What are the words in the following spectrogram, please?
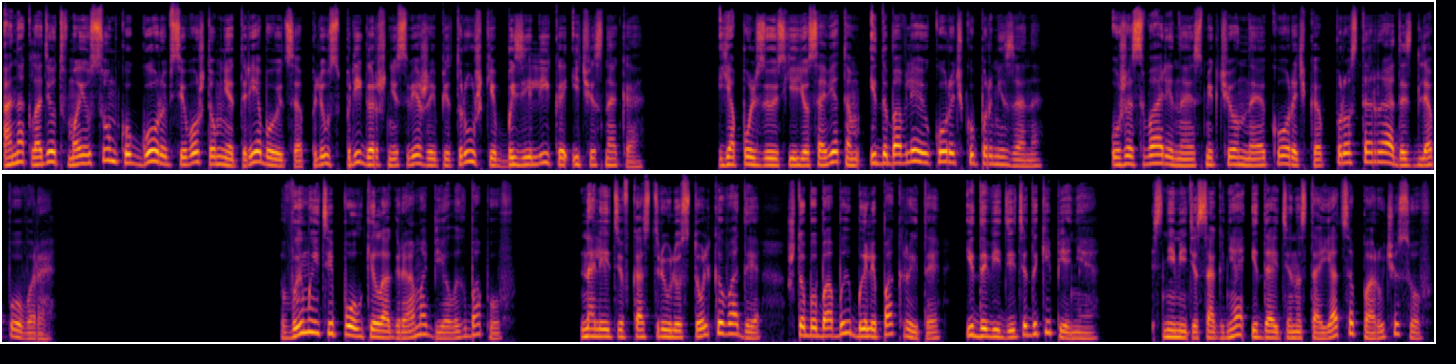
она кладет в мою сумку горы всего, что мне требуется, плюс пригоршни свежей петрушки, базилика и чеснока. Я пользуюсь ее советом и добавляю корочку пармезана. Уже сваренная смягченная корочка — просто радость для повара. Вымойте полкилограмма белых бобов. Налейте в кастрюлю столько воды, чтобы бобы были покрыты, и доведите до кипения. Снимите с огня и дайте настояться пару часов.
